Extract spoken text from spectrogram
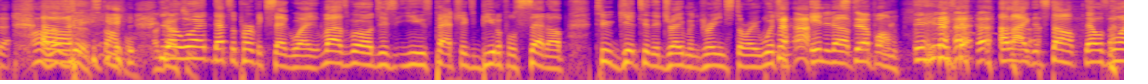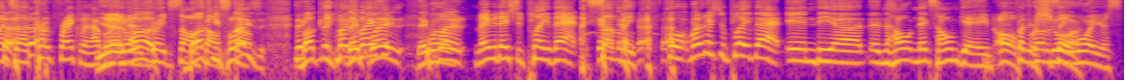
like, oh, that was good. Stomp 'em. I you know you. what? That's a perfect segue. Might as well just use Patrick's beautiful setup to get to the Draymond Green story, which ended up. Step on him. I like that stomp. That was once uh, Kirk Franklin. I Yeah, believe it had was. a great song Bucky called plays Stomp. it. The- Bucky- the- they plays play it? They well, play it. Maybe they should play that suddenly. for maybe they should play that in the uh, in the home next home game Oh, for the Golden sure. State Warriors.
